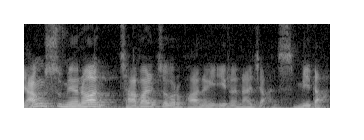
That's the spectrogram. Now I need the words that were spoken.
양수면은 자발적으로 반응이 일어나지 않습니다.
